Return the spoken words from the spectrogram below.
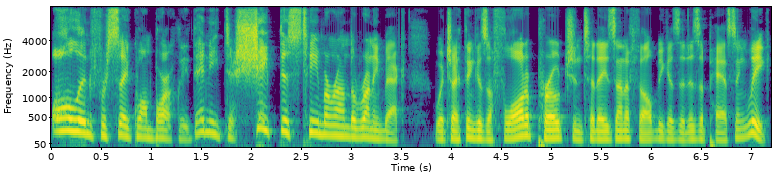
all in for Saquon Barkley. They need to shape this team around the running back, which I think is a flawed approach in today's NFL because it is a passing league.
